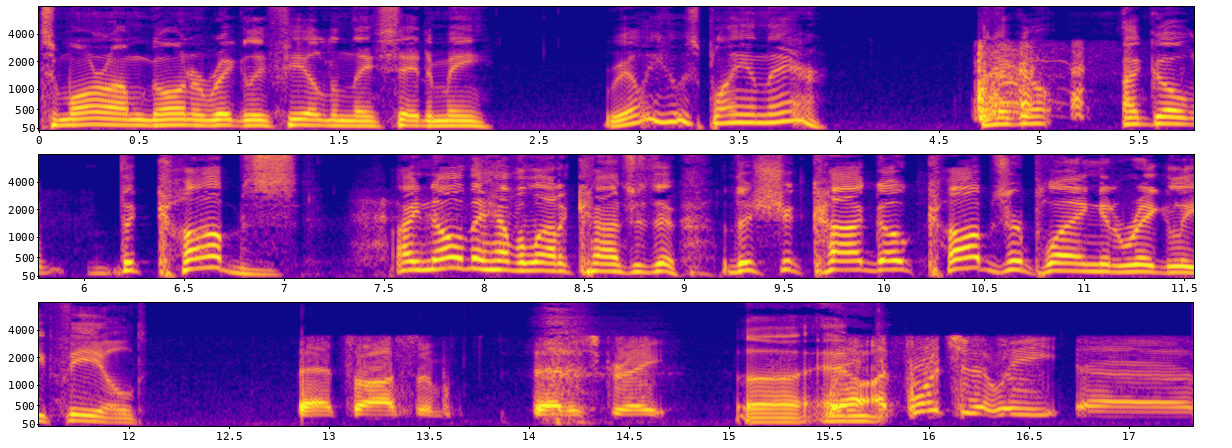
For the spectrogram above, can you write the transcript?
Tomorrow I'm going to Wrigley Field and they say to me, Really? Who's playing there? And I go, I go, the Cubs. I know they have a lot of concerts there. The Chicago Cubs are playing at Wrigley Field. That's awesome. That is great. Uh, and well, unfortunately, uh,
